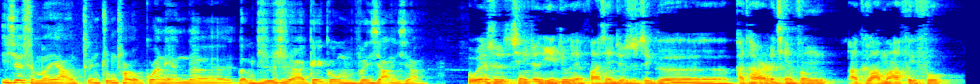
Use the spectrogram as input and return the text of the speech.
一些什么样跟中超有关联的冷知识啊，可以跟我们分享一下。我也是前一阵研究也发现，就是这个卡塔尔的前锋阿克拉姆阿费夫，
